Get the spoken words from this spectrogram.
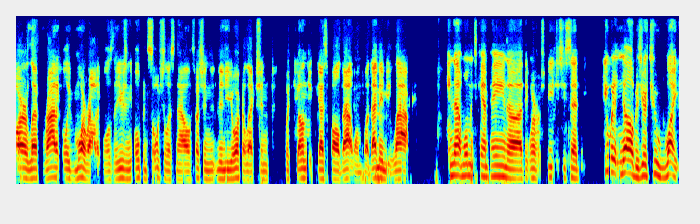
far left radical, even more radicals. They're using open socialists now, especially in the New York election, which I don't if you guys followed that one, but that made me laugh. In that woman's campaign, uh, I think one of her speeches, she said, You wouldn't know because you're too white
